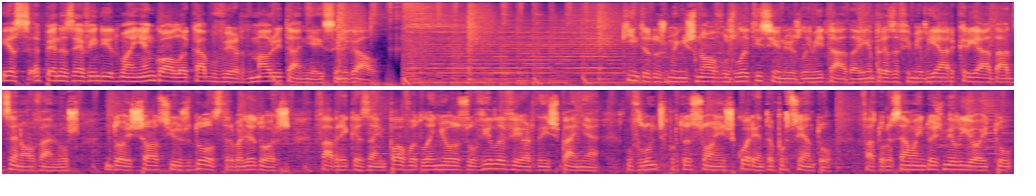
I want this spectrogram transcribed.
esse apenas é vendido em Angola, Cabo Verde, Mauritânia e Senegal. Quinta dos Moinhos Novos Laticínios Limitada, empresa familiar criada há 19 anos. Dois sócios, 12 trabalhadores. Fábricas em Póvoa de Lanhoso, Vila Verde e Espanha. Volume de exportações 40%. Faturação em 2008,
